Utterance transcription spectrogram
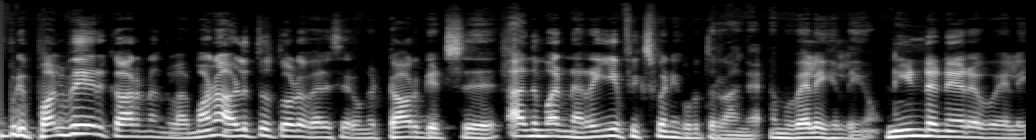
இப்படி பல்வேறு காரணங்களால் மன அழுத்தத்தோட வேலை செய்கிறவங்க டார்கெட்ஸு அந்த மாதிரி நிறைய ஃபிக்ஸ் பண்ணி கொடுத்துட்றாங்க நம்ம வேலைகள்லையும். நீண்ட நேர வேலை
